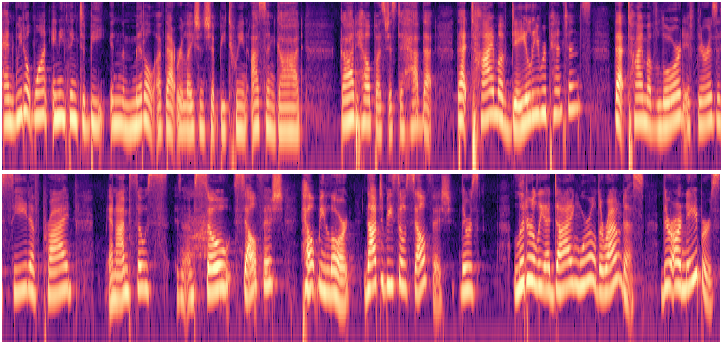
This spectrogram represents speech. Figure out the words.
and we don't want anything to be in the middle of that relationship between us and God. God help us just to have that that time of daily repentance, that time of Lord, if there is a seed of pride and I'm so I'm so selfish, help me Lord, not to be so selfish. There's literally a dying world around us. They're our neighbors.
